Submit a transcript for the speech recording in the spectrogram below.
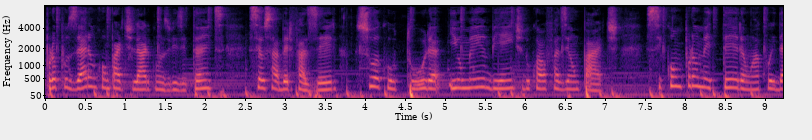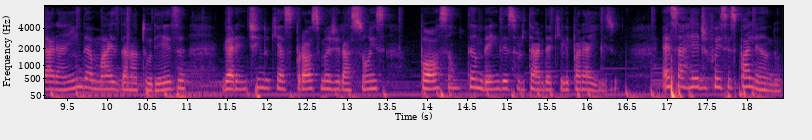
Propuseram compartilhar com os visitantes seu saber fazer, sua cultura e o meio ambiente do qual faziam parte. Se comprometeram a cuidar ainda mais da natureza, garantindo que as próximas gerações possam também desfrutar daquele paraíso. Essa rede foi se espalhando,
